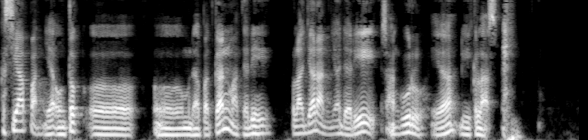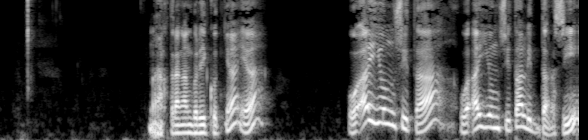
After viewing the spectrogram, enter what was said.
kesiapan ya untuk uh, uh, mendapatkan materi pelajaran ya dari sang guru ya di kelas. Nah keterangan berikutnya ya Wa ayyun sita wa ayyun sita lidarsi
